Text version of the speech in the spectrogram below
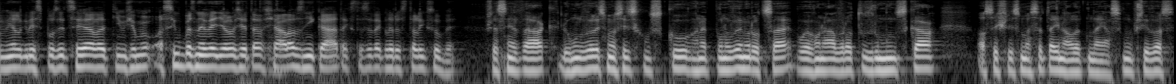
měl k dispozici, ale tím, že mu asi vůbec nevěděl, že ta šála vzniká, tak jste se takhle dostali k sobě. Přesně tak. Domluvili jsme si schůzku hned po novém roce, po jeho návratu z Rumunska a sešli jsme se tady na letné. Já jsem mu přivez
